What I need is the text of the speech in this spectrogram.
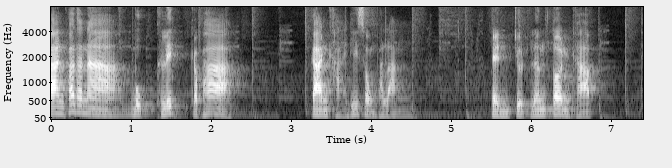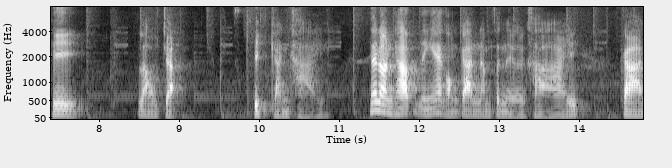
การพัฒนาบุคลิกภาพ การขายที่ทรงพลัง เป็นจุดเริ่มต้นครับ ที่เราจะปิดการขาย แน่นอนครับในแง่ของการนำเสนอขาย การ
